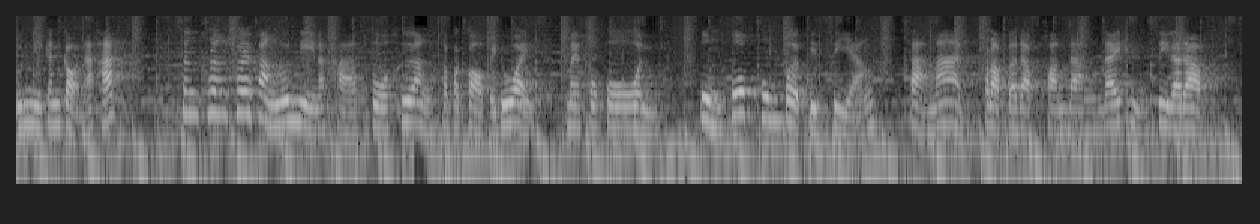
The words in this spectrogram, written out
รุ่นนี้กันก่อนนะคะซึ่งเครื่องช่วยฟังรุ่นนี้นะคะ ตัวเครื่องจะประกอบไปด้วยไมโครโฟน ปุ่มควบคุมเปิดปิดเสียง สามารถปรับระดับความดังได้ถึง 4 ระดับ ส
